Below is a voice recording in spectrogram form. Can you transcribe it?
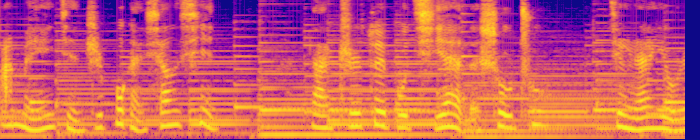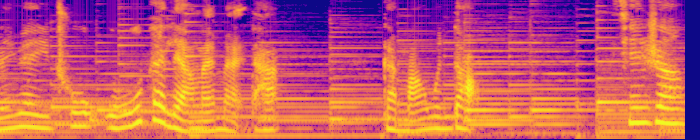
阿梅简直不敢相信，那只最不起眼的瘦猪，竟然有人愿意出五百两来买它。赶忙问道：“先生，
